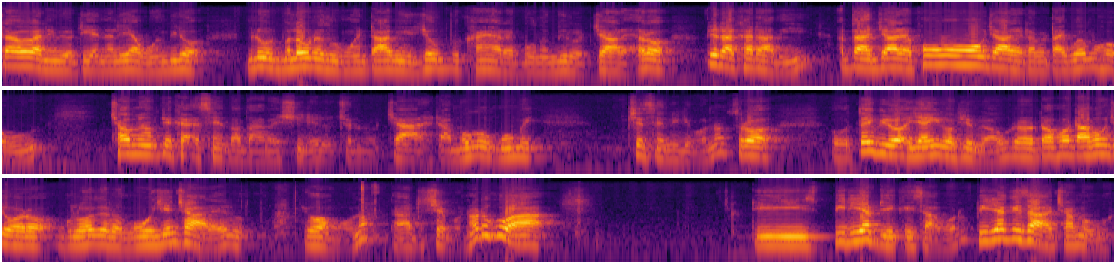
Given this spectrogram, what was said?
တက်ဘက်ကနေပြီးတော့ TNL ကဝင်ပြီးတော့မင်းတို့မလုံးနဲ့ဆိုဝင်တားပြီးရုပ်ခိုင်းရတဲ့ပုံစံမျိုးတော့ကြားတယ်အဲ့တော့ပြစ်တာခတ်တာဒီအတန်ကြားတယ်ဖုံးဖုံးဖုံးကြားတယ်ဒါပေမဲ့တိုက်ပွဲမဟုတ်ဘူးချောင်းမြောင်းပြစ်ခတ်အဆင့်တော်တာပဲရှိတယ်လို့ကျွန်တော်တို့ကြားတယ်ဒါမိုးကုတ်မိုးမိတ်ဖြစ်စဉ်လေးတွေပေါ့နော်ဆိုတော့ဟိုတိတ်ပြီးတော့အရင်ကြီးတော့ဖြစ်မလို့တော့တော်ဖော်တာဖုံးကျော်ကတော့ဂလောဆိုတော့ငိုရင်းချတယ်လို့ပြောရမှာပေါ့နော်ဒါတစ်ချက်ပေါ့နောက်တစ်ခုကဒီ PDF တွေကိစ္စပေါ့နော် PDF ကိစ္စအချမ်းမဟုတ်ဘူး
